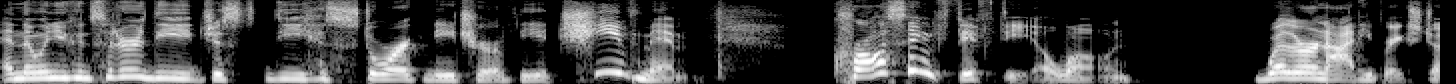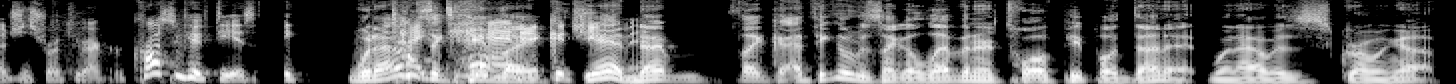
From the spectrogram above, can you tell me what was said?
And then when you consider the just the historic nature of the achievement, crossing 50 alone, whether or not he breaks Judge's rookie record, crossing 50 is a When I was a kid, like, yeah, like I think it was like 11 or 12 people had done it when I was growing up.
